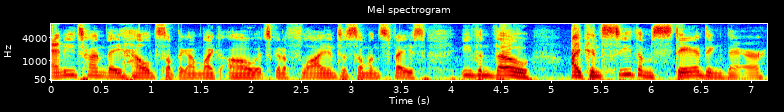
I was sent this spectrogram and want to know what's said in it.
anytime they held something, I'm like, oh, it's gonna fly into someone's face. Even though I can see them standing there,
